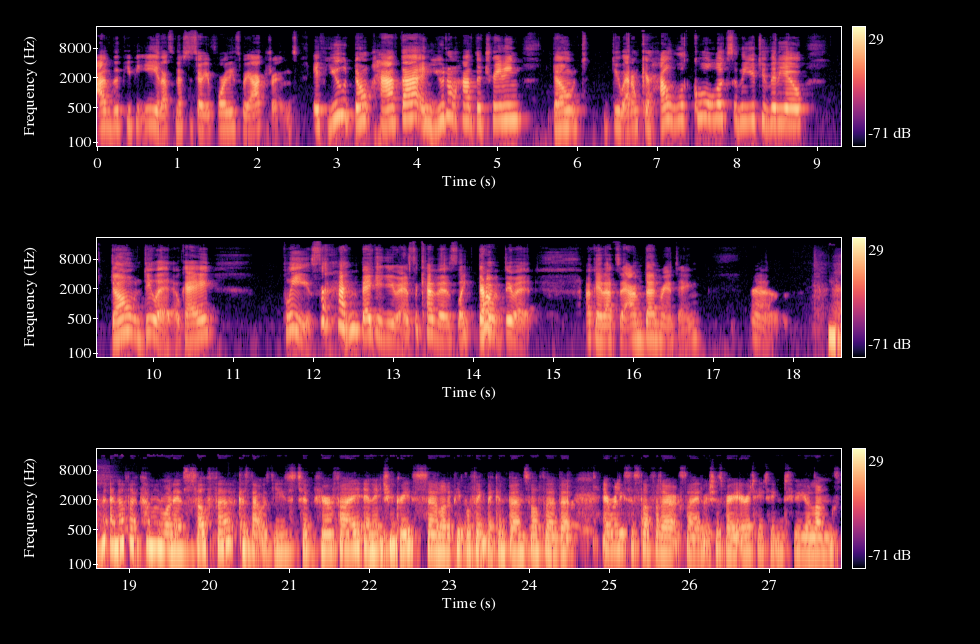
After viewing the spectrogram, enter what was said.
have the PPE that's necessary for these reactions. If you don't have that and you don't have the training, don't do. I don't care how look cool it looks in the YouTube video, don't do it, okay? Please, I'm begging you as a chemist, like don't do it. Okay, that's it. I'm done ranting. Um, Another common one is sulfur, because that was used to purify in ancient Greece. So a lot of people think they can burn sulfur, but it releases sulfur dioxide, which is very irritating to your lungs.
